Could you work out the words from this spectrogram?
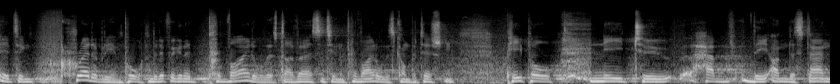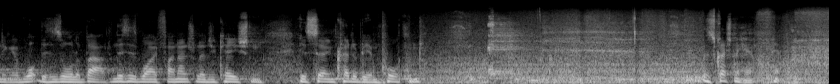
it's incredibly important that if we're going to provide all this diversity and provide all this competition, people need to have the understanding of what this is all about. And this is why financial education is so incredibly important. There's a question here. Yeah.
